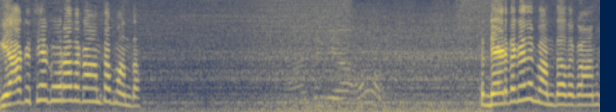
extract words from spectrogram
ਗਿਆ ਕਿੱਥੇ ਗੋਰਾ ਦੁਕਾਨ ਤਾਂ ਬੰਦ ਆ। ਤੇ ਡੈਡ ਤਾਂ ਕਹਿੰਦੇ ਬੰਦ ਆ ਦੁਕਾਨ।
